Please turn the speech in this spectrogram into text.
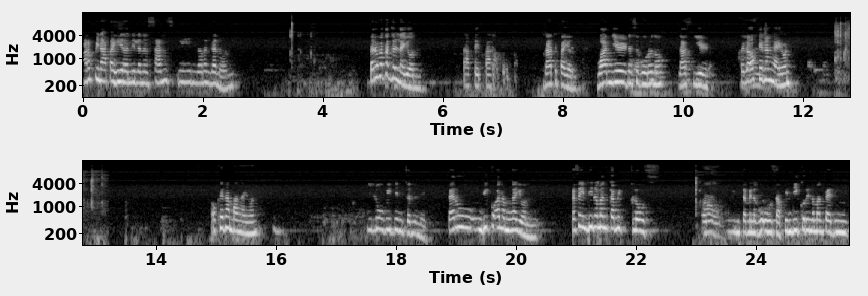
parang pinapahiran nila ng sunscreen, parang ganun. Pero matagal na yon. tate pa. Dati pa yon. One year na siguro, no? Last year. Pero okay na ngayon. Okay na ba ngayon? Si Louie din ganun eh. Pero hindi ko alam ngayon. Kasi hindi naman kami close. Oo. Hindi kami nag-uusap. Hindi ko rin naman pwedeng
